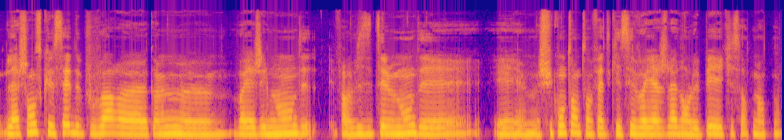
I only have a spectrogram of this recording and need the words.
la chance que c'est de pouvoir euh, quand même euh, voyager le monde, enfin visiter le monde et, et je suis contente en fait qu'il y ait ces voyages-là dans le pays et qui sortent maintenant.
